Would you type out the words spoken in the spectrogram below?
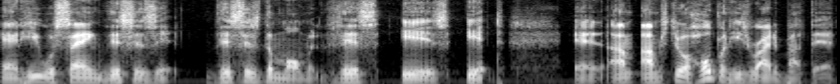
And he was saying, This is it. This is the moment. This is it. And I'm, I'm still hoping he's right about that.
